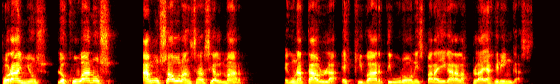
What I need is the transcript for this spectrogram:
Por años, los cubanos han usado lanzarse al mar en una tabla, esquivar tiburones para llegar a las playas gringas.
